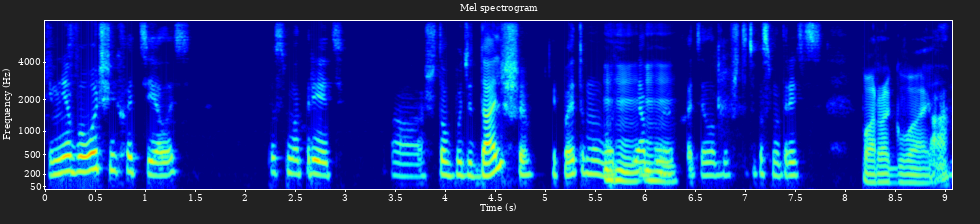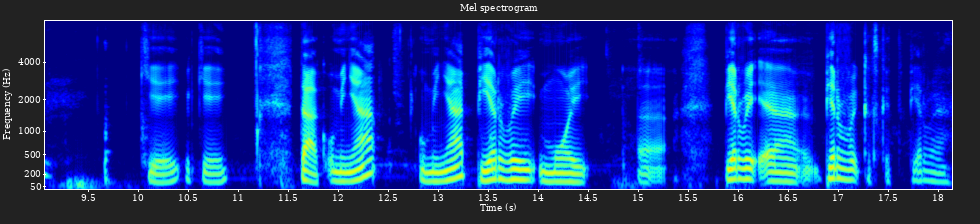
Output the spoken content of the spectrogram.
И мне бы очень хотелось посмотреть, что будет дальше. И поэтому вот я бы хотела бы что-то посмотреть. Парагвай. Окей, окей. Так, у меня, у меня первый мой, э, первый, э, первый, как сказать, первая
